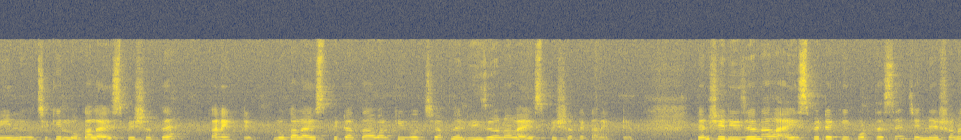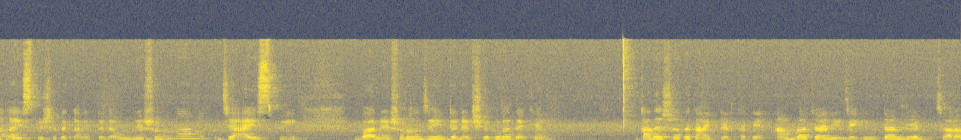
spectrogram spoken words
মেনলি হচ্ছে কি লোকাল আইএসপির সাথে কানেক্টেড লোকাল আইএসপিটা তো আবার কি হচ্ছে? আপনার রিজিওনাল আইএসপির সাথে কানেক্টেড দেন সেই রিজিওনাল আইএসপিটা কী করতেছে? যে ন্যাশনাল আইএসপির সাথে কানেক্টেড এবং ন্যাশনাল যে আইএসপি বা ন্যাশনাল যে ইন্টারনেট সেগুলো দেখেন কাদের সাথে কানেক্টেড থাকে? আমরা জানি যে ইন্টারনেট যারা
